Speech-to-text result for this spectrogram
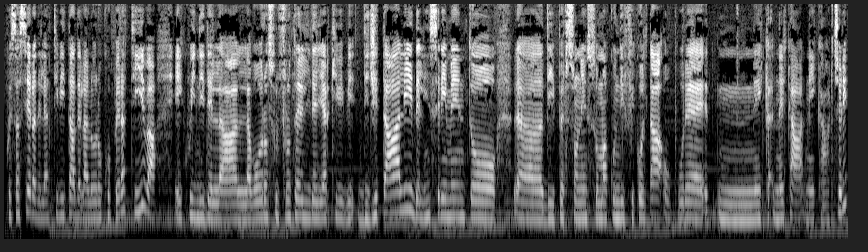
questa sera delle attività della loro cooperativa e quindi del lavoro sul fronte degli- archivi vi- digitali, dell'inserimento eh, di persone insomma con difficoltà oppure nei, nel nei carceri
